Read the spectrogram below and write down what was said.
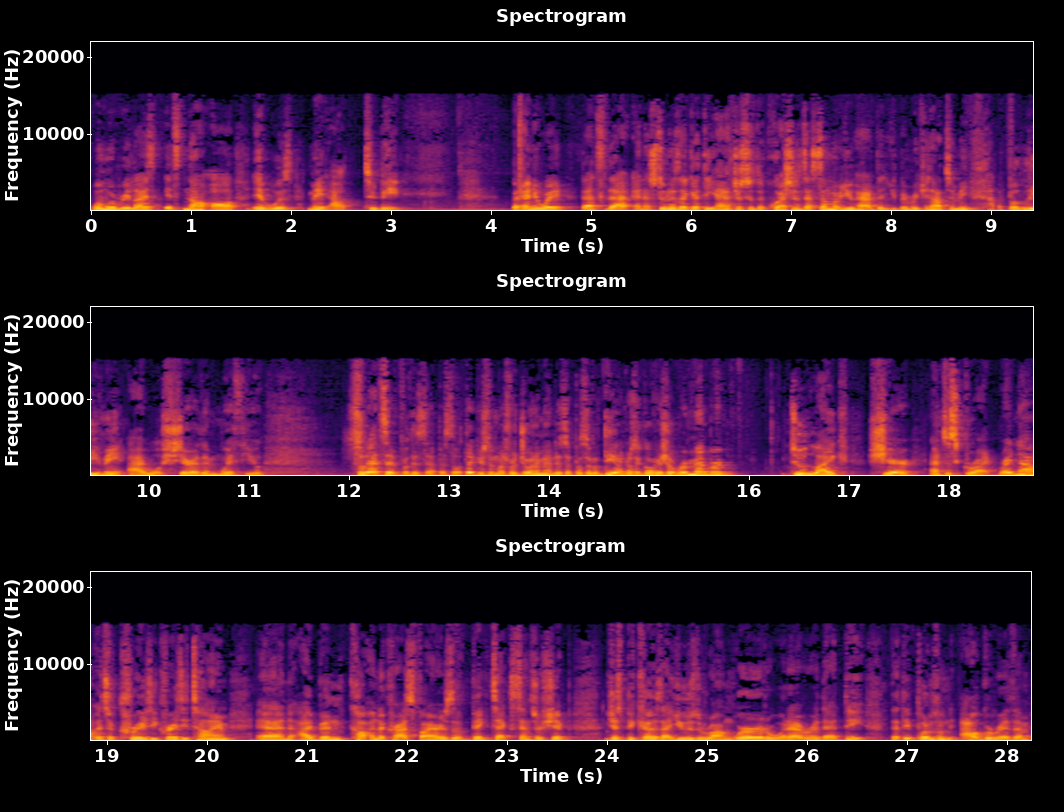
when we realize it's not all it was made out to be. But anyway, that's that. And as soon as I get the answers to the questions that some of you have that you've been reaching out to me, believe me, I will share them with you. So that's it for this episode. Thank you so much for joining me on this episode of The Andres Segovia Show. Remember, to like, share, and subscribe. Right now, it's a crazy, crazy time, and I've been caught in the crossfires of big tech censorship just because I used the wrong word or whatever that they that they put in some algorithm,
